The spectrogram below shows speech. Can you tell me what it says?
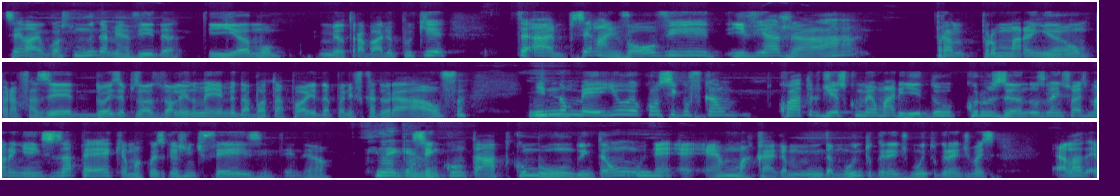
sei lá, eu gosto muito da minha vida e amo meu trabalho porque, ah, sei lá, envolve ir viajar para o Maranhão para fazer dois episódios do Além do Meme, da Botapó e da Panificadora Alfa. E Uhum. no meio eu consigo ficar um- quatro dias com meu marido cruzando os lençóis maranhenses a pé, que é uma coisa que a gente fez, entendeu? Que legal. sem contato com o mundo. Então Uhum. é, é- é uma carga ainda muito grande, muito grande, mas ela é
